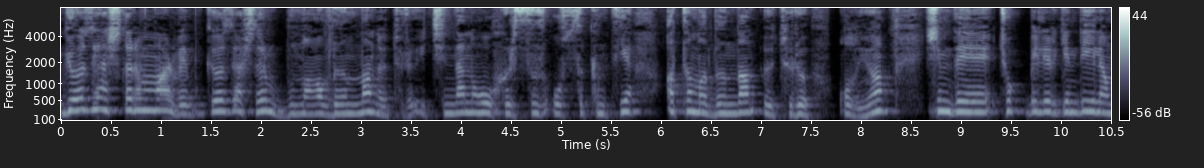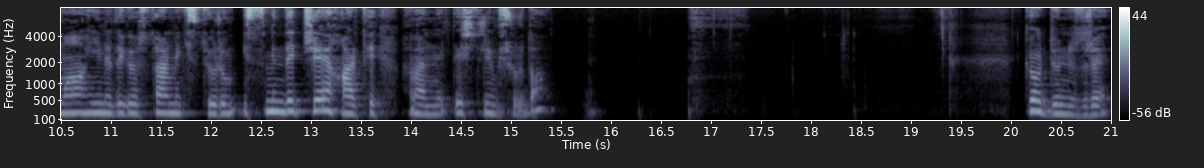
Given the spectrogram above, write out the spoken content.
Gözyaşlarım var ve bu gözyaşların bunaldığından ötürü içinden o hırsız o sıkıntıyı atamadığından ötürü oluyor. Şimdi çok belirgin değil ama yine de göstermek istiyorum. İsminde C harfi hemen netleştireyim şurada. Gördüğünüz üzere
